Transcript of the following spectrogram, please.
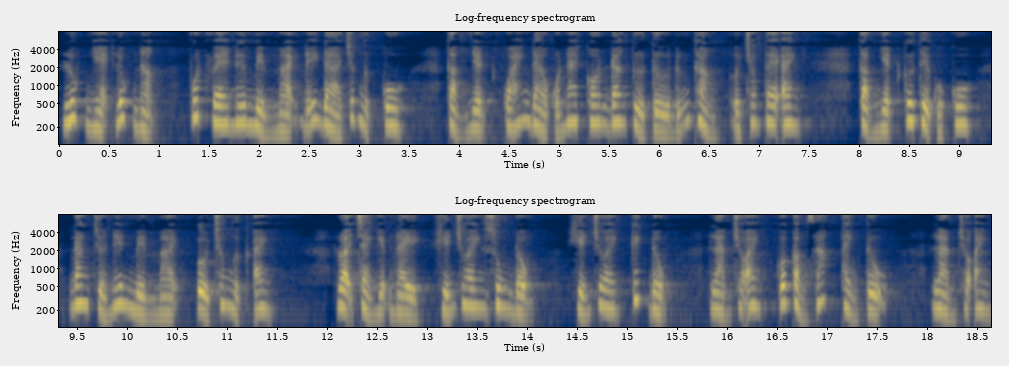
Lúc nhẹ lúc nặng, vuốt ve nơi mềm mại đẫy đà trước ngực cô, cảm nhận quả anh đào của nai con đang từ từ đứng thẳng ở trong tay anh, cảm nhận cơ thể của cô đang trở nên mềm mại ở trong ngực anh. Loại trải nghiệm này khiến cho anh rung động, khiến cho anh kích động, làm cho anh có cảm giác thành tựu, làm cho anh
